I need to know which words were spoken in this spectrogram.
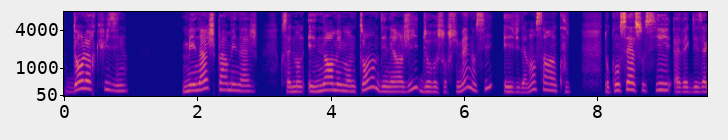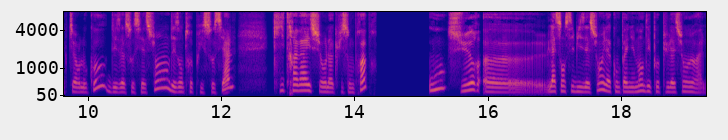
dans leur cuisine ménage par ménage. Ça demande énormément de temps, d'énergie, de ressources humaines aussi, et évidemment, ça a un coût. Donc, on s'est associé avec des acteurs locaux, des associations, des entreprises sociales, qui travaillent sur la cuisson propre ou sur euh, la sensibilisation et l'accompagnement des populations rurales,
